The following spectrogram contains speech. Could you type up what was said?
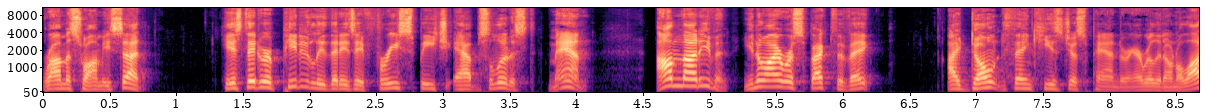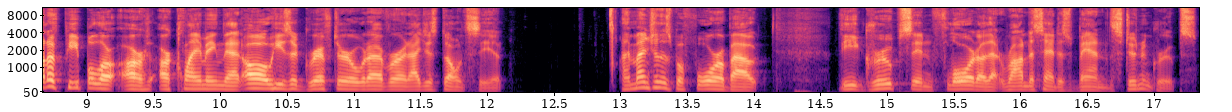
Ramaswamy said. He has stated repeatedly that he's a free speech absolutist. Man, I'm not even. You know, I respect Vivek. I don't think he's just pandering. I really don't. A lot of people are, are, are claiming that, oh, he's a grifter or whatever, and I just don't see it. I mentioned this before about the groups in Florida that Ron DeSantis banned, the student groups,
